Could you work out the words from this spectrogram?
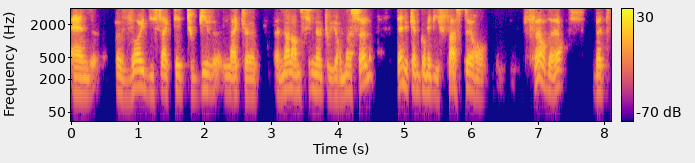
and avoid this lactate to give like a, an alarm signal to your muscle, then you can go maybe faster or further. But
